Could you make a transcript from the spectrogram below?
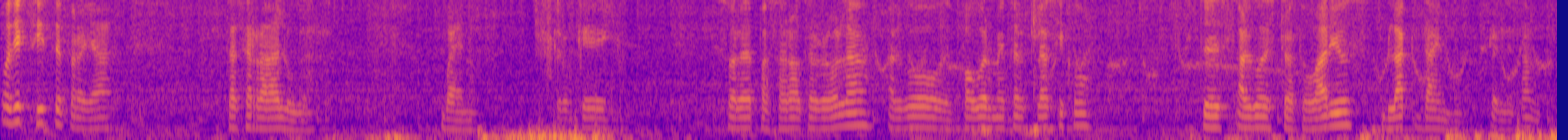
Pues sí existe, pero ya está cerrado el lugar. Bueno, creo que es hora de pasar a otra rola, algo de power metal clásico. Esto es algo de Stratovarius, Black Diamond. Regresamos.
